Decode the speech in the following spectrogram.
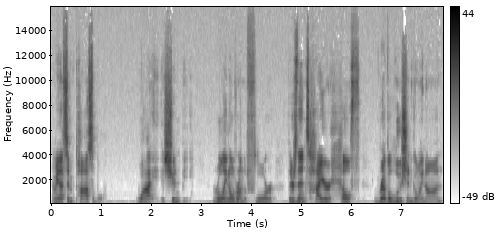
I mean, that's impossible. Why? It shouldn't be. Rolling over on the floor, there's an entire health revolution going on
